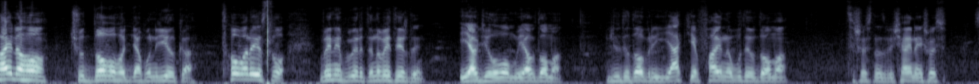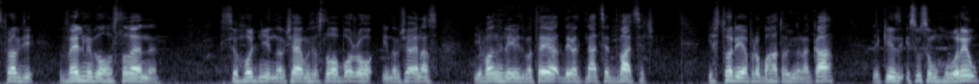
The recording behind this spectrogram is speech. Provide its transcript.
Файного, чудового дня понеділка. Товариство, ви не повірите, новий тиждень. І я в діловому, я вдома. Люди добрі, як є файно бути вдома. Це щось надзвичайне і щось справді вельми благословенне. Сьогодні навчаємося Слова Божого і навчає нас Євангеліє від Матея 19.20. Історія про багатого юнака, який з Ісусом говорив.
